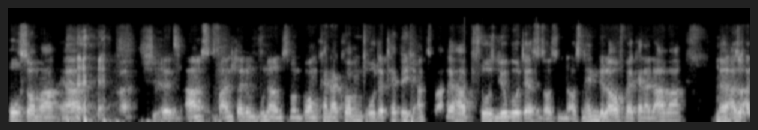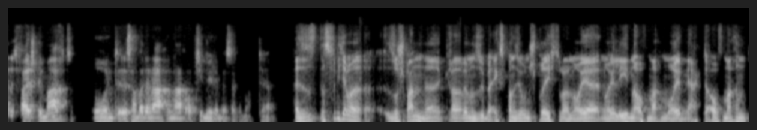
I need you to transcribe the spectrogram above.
Hochsommer, ja. äh, abends Veranstaltungen, wundern uns, warum keiner kommt, roter Teppich, Anzug angehabt, Frozen Joghurt, der ist uns aus, aus den Händen gelaufen, weil keiner da war. Mhm. Äh, also alles falsch gemacht. Und das haben wir danach und nach optimiert und besser gemacht, ja. Also das, das finde ich immer so spannend, ne? gerade wenn man so über Expansion spricht oder neue, neue Läden aufmachen, neue Märkte aufmachen.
